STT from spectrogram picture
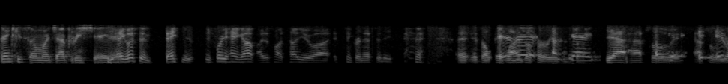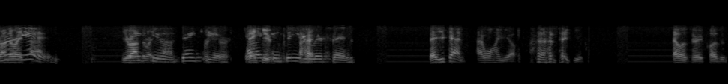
Thank you so much. I appreciate it. Hey, listen. Thank you. Before you hang up, I just want to tell you uh, it's synchronicity. it, it's a, it Is lines it? up for a reason. so- Okay. Yeah, absolutely, Okay. absolutely. It, You're on the right really path. is. You're thank on the right you. path. Thank you. sure. Thank like you. continue All to listen. Yeah, you can. I won't hang you up. Thank you. That was very pleasant.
